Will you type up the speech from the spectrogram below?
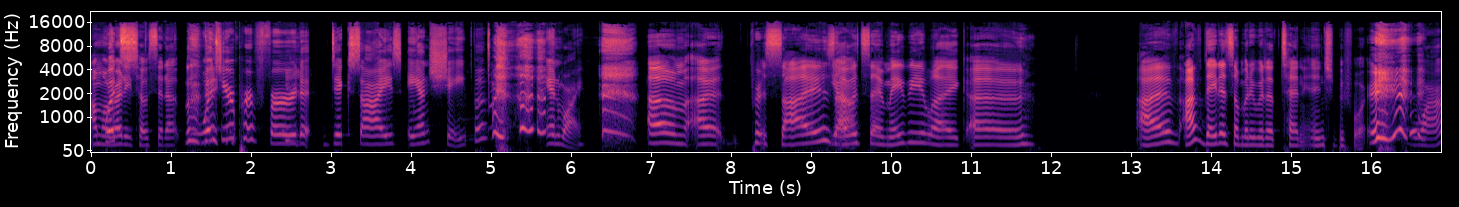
I'm What's- already toasted up. What's your preferred dick size and shape and why? um uh precise? Yeah. I would say maybe like uh I've I've dated somebody with a 10 inch before. Wow.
